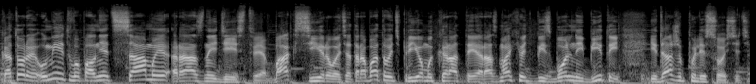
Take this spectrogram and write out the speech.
которая умеет выполнять самые разные действия. Боксировать, отрабатывать приемы карате, размахивать бейсбольной битой и даже пылесосить.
